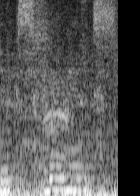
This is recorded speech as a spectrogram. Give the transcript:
Experience.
